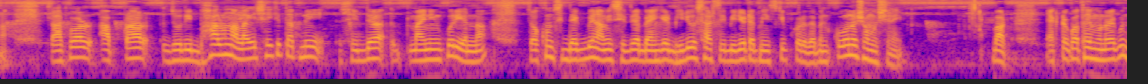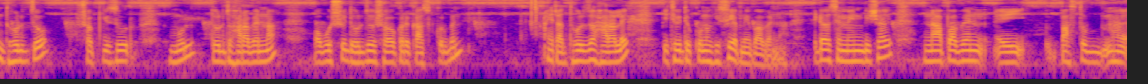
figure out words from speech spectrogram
না। তারপর আপনার যদি ভালো না লাগে, সেই ক্ষেত্রে আপনি সিদ্ধা মাইনিং করিয়েন না। যখন দেখবেন আমি সিদ্ধা ব্যাংকের ভিডিও ছাড়ছি ভিডিওটা আপনি স্কিপ করে যাবেন, কোনো সমস্যা নেই। বাট একটা কথাই মনে রাখবেন, ধৈর্য সব কিছুর মূল, ধৈর্য হারাবেন না। অবশ্যই ধৈর্য সহকারে কাজ করবেন। এটা ধৈর্য হারালে পৃথিবীতে কোনো কিছুই আপনি পাবেন না। এটা হচ্ছে মেন বিষয়। না পাবেন এই বাস্তব হ্যাঁ,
